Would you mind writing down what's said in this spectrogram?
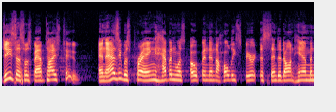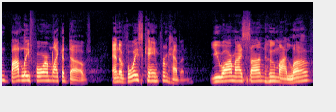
Jesus was baptized too. And as he was praying, heaven was opened, and the Holy Spirit descended on him in bodily form like a dove. And a voice came from heaven You are my Son, whom I love.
